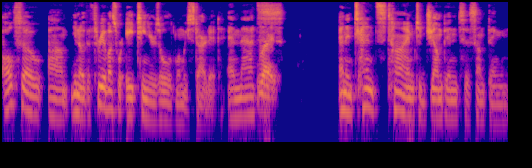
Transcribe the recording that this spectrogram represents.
also, um, you know, the three of us were 18 years old when we started, and that's right. An intense time to jump into something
